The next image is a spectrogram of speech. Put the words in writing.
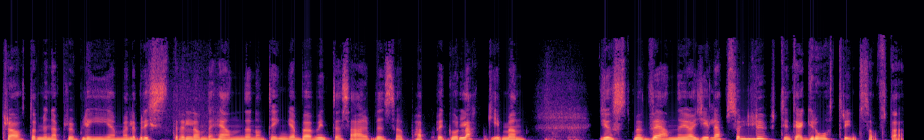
prata om mina problem eller brister eller om det händer någonting. Jag behöver inte så här visa upp happy-go-lucky men just med vänner, jag gillar absolut inte, jag gråter inte så ofta.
